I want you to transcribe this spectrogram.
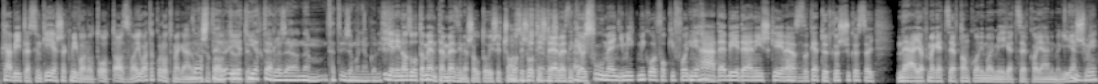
kb. itt leszünk éhesek, mi van ott, ott az van, jó, hát akkor ott megállunk, de és akkor ter- ott ilyet, ilyet, tervezel, nem, tehát üzemanyaggal is. Igen, én azóta mentem benzines autó is egy csomót, és ott is tervezni persze. kell, hogy fú, mennyi, mikor fog kifogyni, Igen. hát ebédelni is kéne, ezt a kettőt kössük össze, hogy ne álljak meg egyszer tankolni, majd még egyszer kajálni, meg ilyesmi. Igen.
